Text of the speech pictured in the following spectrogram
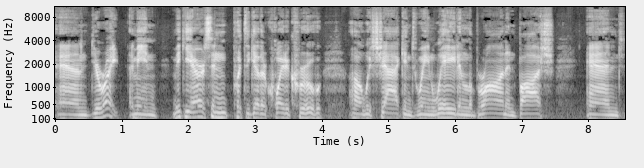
And you're right. I mean, Micky Arison put together quite a crew uh, with Shaq and Dwyane Wade and LeBron and Bosh, and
